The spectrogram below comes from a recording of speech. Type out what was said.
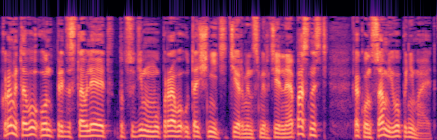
Кроме того, он предоставляет подсудимому право уточнить термин «смертельная опасность», как он сам его понимает.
